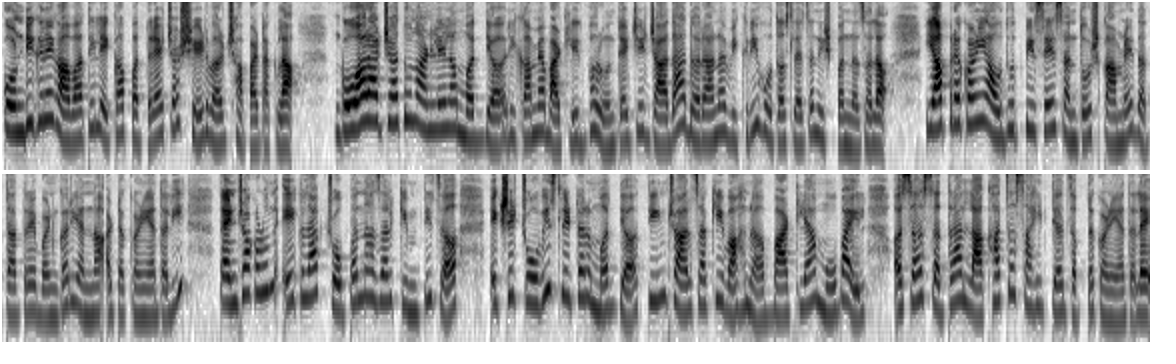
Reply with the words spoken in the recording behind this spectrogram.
कोंडीग्रे गावातील एका पत्र्याच्या शेडवर छापा टाकला. गोवा राज्यातून आणलेलं मद्य रिकाम्या बाटलीत भरून त्याची जादा दरानं विक्री होत असल्याचं निष्पन्न झालं. या प्रकरणी अवधूत पिसे संतोष कांबळे दत्तात्रय बणकर यांना अटक करण्यात आली. त्यांच्याकडून एक लाख चोपन्न हजार किमतीचं एकशे चोवीस लिटर मद्य तीन चारचाकी वाहनं बाटल्या मोबाईल असं सतरा लाखाचं साहित्य जप्त करण्यात आलंय.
